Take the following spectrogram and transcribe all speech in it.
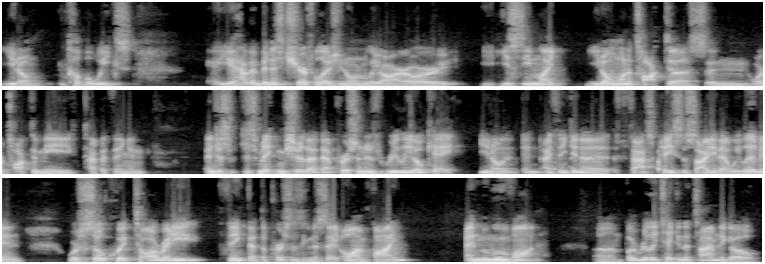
you know, couple weeks, you haven't been as cheerful as you normally are, or you seem like you don't want to talk to us and or talk to me, type of thing, and and just just making sure that that person is really okay. You know, and I think in a fast-paced society that we live in, we're so quick to already think that the person's going to say, "Oh, I'm fine," and move on. Um, but really taking the time to go,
